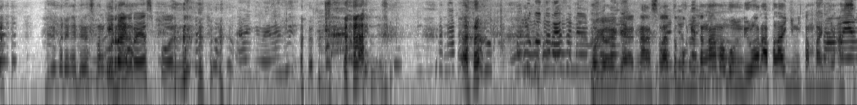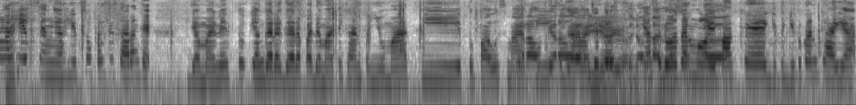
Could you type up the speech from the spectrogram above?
Daripada nggak direspon kurang respon ah, gimana sih aduh aduh gue kerasan dalam Oke oke. Nah setelah tepuk di tengah sama buang di luar apalagi nih kampanye sama asik yang nih. ngehits yang ngehits tuh pasti sekarang kayak zamannya tuh yang gara-gara pada mati kan penyu mati tuh paus mati Viral, viral segala ya. macam Iya, terus iya, iya. yang Sedotan mulai ke- pakai gitu-gitu kan kayak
